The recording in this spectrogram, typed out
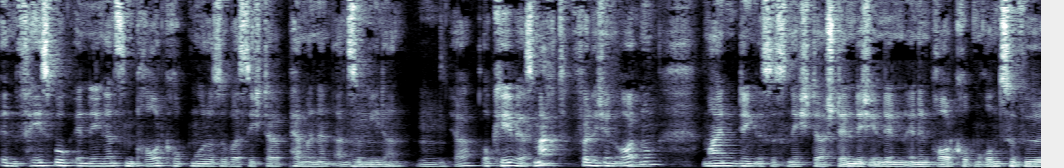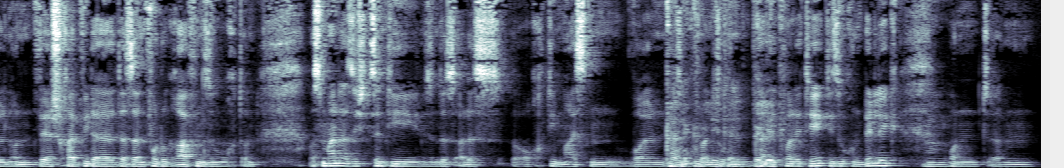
in Facebook in den ganzen Brautgruppen oder sowas sich da permanent anzubiedern. Ja, okay, wer es macht, völlig in Ordnung. Mein Ding ist es nicht, da ständig in den, in den Brautgruppen rumzuwühlen und wer schreibt wieder, dass er einen Fotografen sucht. Und aus meiner Sicht sind die, sind das alles, auch die meisten wollen Keine suchen, Qualität, suchen keine billig. Qualität, die suchen billig. Und ähm,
